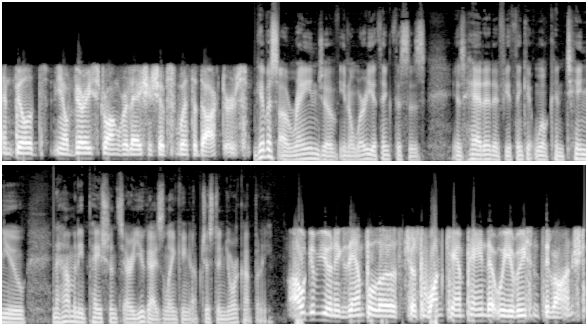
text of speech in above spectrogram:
and build you know very strong relationships with the doctors. Give us a range of you know where you think this is is headed if you think it will continue and how many patients are you guys linking up just in your company? I'll give you an example of just one campaign that we recently launched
